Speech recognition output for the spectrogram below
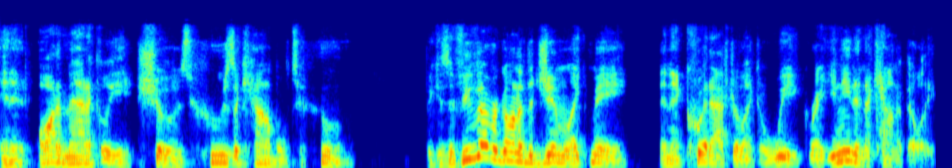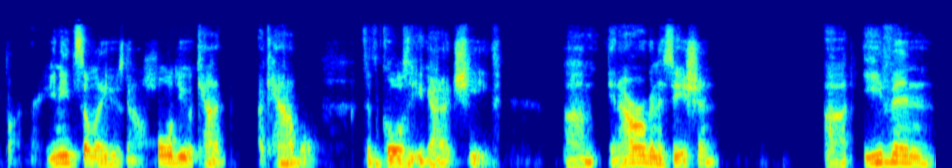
and it automatically shows who's accountable to whom. Because if you've ever gone to the gym like me and then quit after like a week, right, you need an accountability partner. You need somebody who's going to hold you account- accountable for the goals that you got to achieve. Um, in our organization, uh, even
